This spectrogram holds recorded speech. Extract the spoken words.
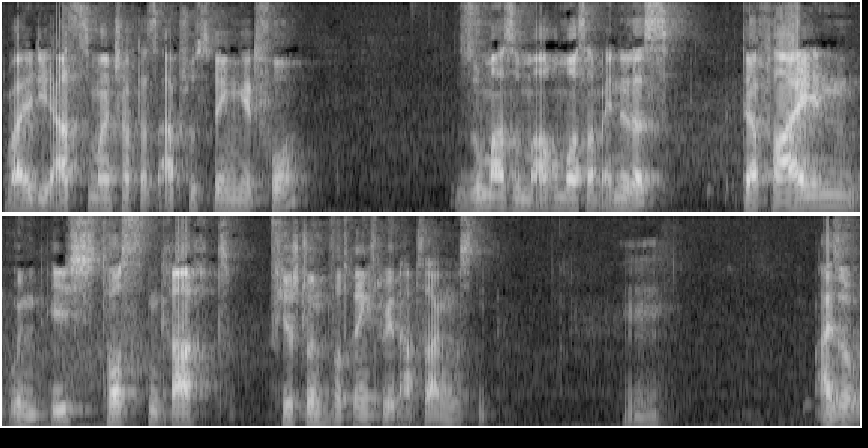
weil die erste Mannschaft das Abschlussring geht vor. Summa summarum war es am Ende, dass der Verein und ich, Thorsten Kracht, vier Stunden vor Trainingsbeginn absagen mussten. Mhm. Also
